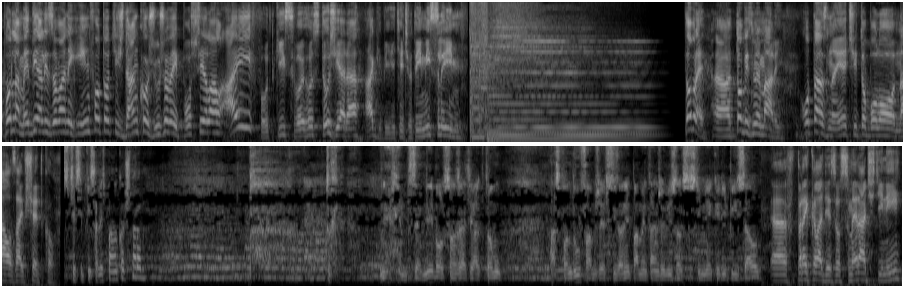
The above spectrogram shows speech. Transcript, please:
Podľa medializovaných info totiž Danko Žužovej posielal aj fotky svojho stožiara, ak viete, čo tým myslím. Dobre, e, to by sme mali. Otázne je, či to bolo naozaj všetko. Ste si písali s pánom Kočnerom? Neviem, nebol som zatiaľ k tomu. Aspoň dúfam, že si to nepamätám, že by som si s ním niekedy písal. E, V preklade zo smeračtiny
